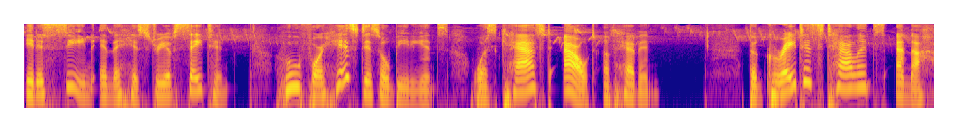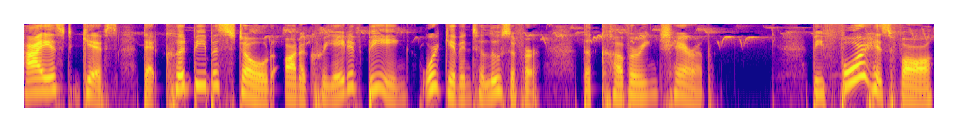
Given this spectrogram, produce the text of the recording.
it is seen in the history of Satan, who for his disobedience was cast out of heaven. The greatest talents and the highest gifts that could be bestowed on a creative being were given to Lucifer, the covering cherub. Before his fall,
